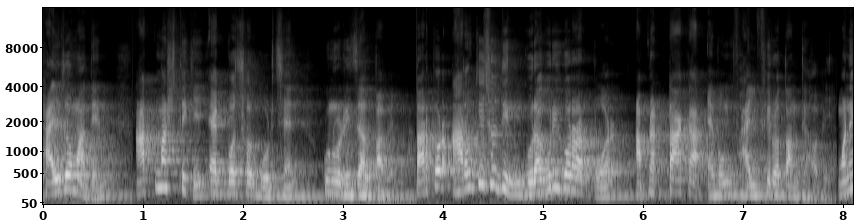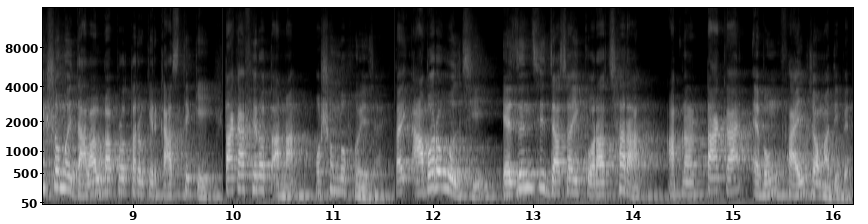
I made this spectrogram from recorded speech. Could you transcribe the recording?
ফাইল জমা দেন, আট মাস থেকে এক বছর ঘুরছেন কোনো রেজাল্ট পাবেন। তারপর আরও কিছুদিন ঘোরাঘুরি করার পর আপনার টাকা এবং ফাইল ফেরত আনতে হবে। অনেক সময় দালাল বা প্রতারকের কাছ থেকে টাকা ফেরত আনা অসম্ভব হয়ে যায়। তাই আবারও বলছি এজেন্সি যাচাই করা ছাড়া আপনার টাকা এবং ফাইল জমা দিবেন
